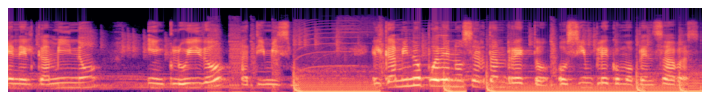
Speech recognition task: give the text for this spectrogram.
en el camino, incluido a ti mismo. El camino puede no ser tan recto o simple como pensabas,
